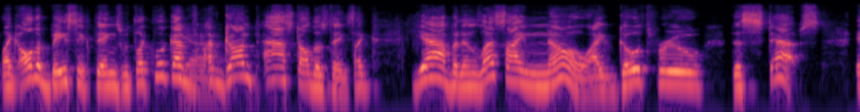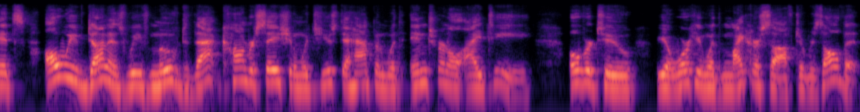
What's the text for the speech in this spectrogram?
like all the basic things with like, look, I've yeah. I've gone past all those things. Like, yeah, but unless I know, I go through the steps. It's all we've done is we've moved that conversation, which used to happen with internal IT, over to you know working with Microsoft to resolve it.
